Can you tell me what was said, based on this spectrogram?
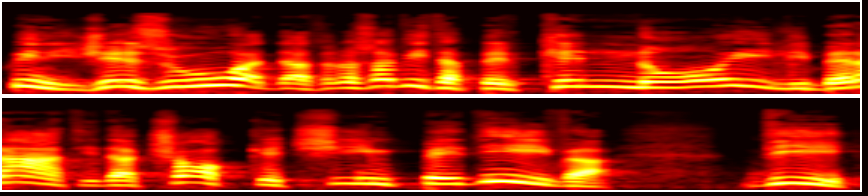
Quindi Gesù ha dato la sua vita perché noi, liberati da ciò che ci impediva di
